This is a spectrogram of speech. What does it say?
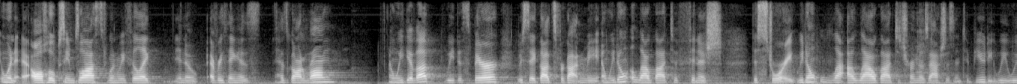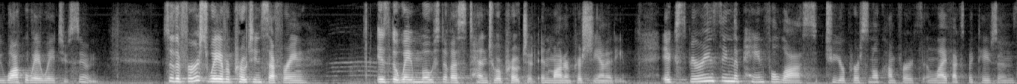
when all hope seems lost, when we feel like you know everything has, has gone wrong, and we give up, we despair, we say, God's forgotten me, and we don't allow God to finish this story. We don't allow God to turn those ashes into beauty. We, we walk away way too soon. So, the first way of approaching suffering is the way most of us tend to approach it in modern Christianity experiencing the painful loss to your personal comforts and life expectations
